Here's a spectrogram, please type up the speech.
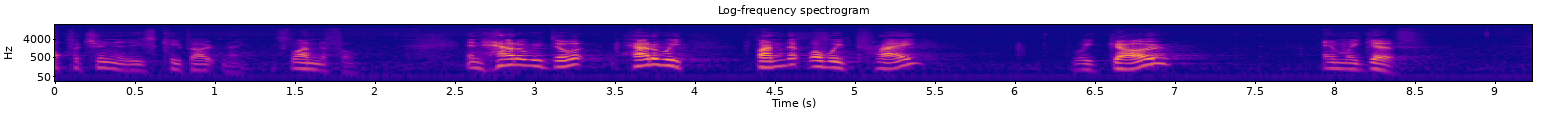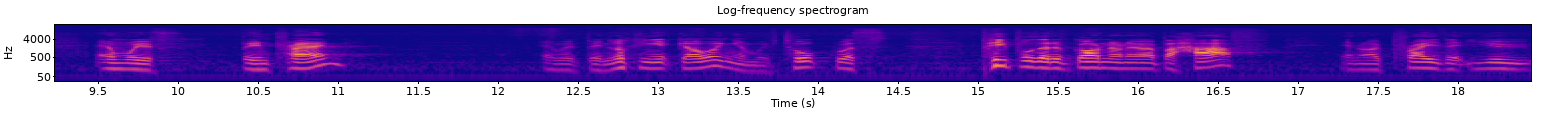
Opportunities keep opening. It's wonderful. And how do we do it? How do we fund it? Well, we pray, we go, and we give. And we've been praying, and we've been looking at going, and we've talked with people that have gone on our behalf. And I pray that you,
